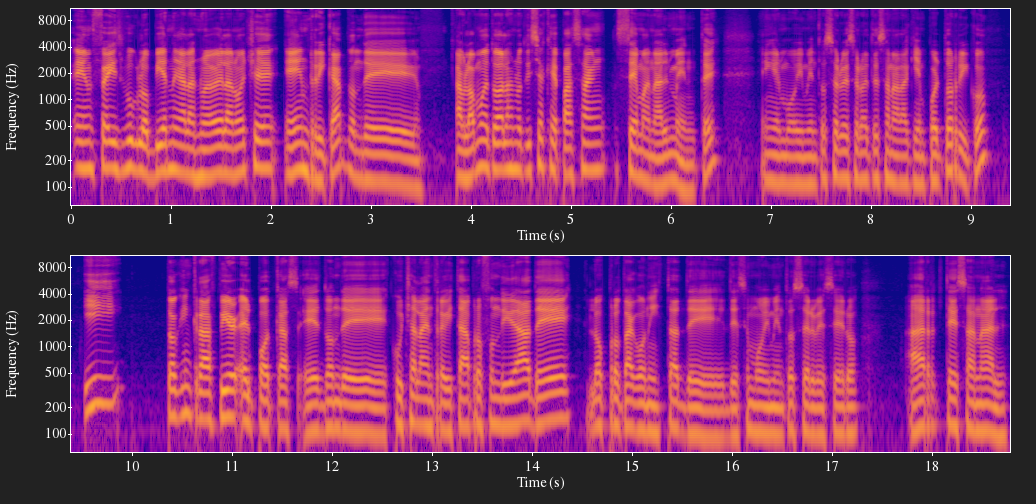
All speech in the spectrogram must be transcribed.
en Facebook los viernes a las 9 de la noche en Recap, donde hablamos de todas las noticias que pasan semanalmente en el movimiento cervecero artesanal aquí en Puerto Rico. Y Talking Craft Beer, el podcast, es donde escucha la entrevista a profundidad de los protagonistas de, ese movimiento cervecero artesanal.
